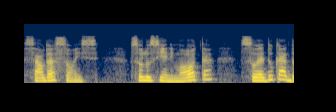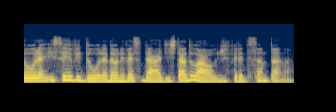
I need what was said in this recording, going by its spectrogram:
Saudações. Sou Luciene Mota, sou educadora e servidora da Universidade Estadual de Feira de Santana.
